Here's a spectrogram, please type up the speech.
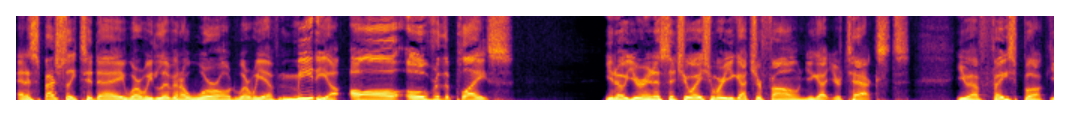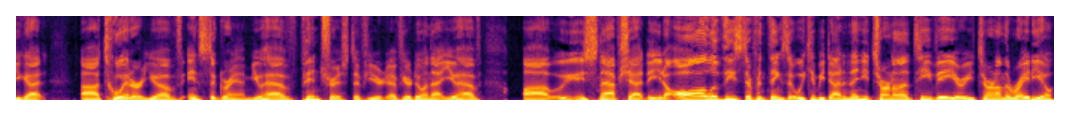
And especially today, where we live in a world where we have media all over the place. You know, you're in a situation where you got your phone, you got your texts, you have Facebook, you got uh, Twitter, you have Instagram, you have Pinterest. If you're if you're doing that, you have uh, Snapchat, you know, all of these different things that we can be done. And then you turn on the TV or you turn on the radio.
